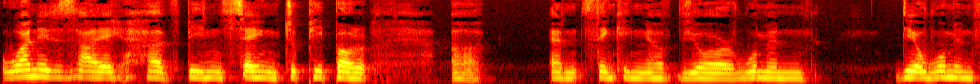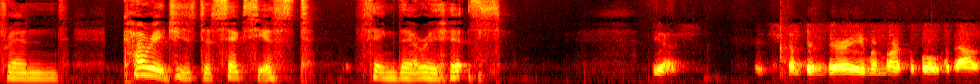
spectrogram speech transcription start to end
One is I have been saying to people, uh, and thinking of your woman, dear woman friend, courage is the sexiest thing there is. Yes, it's something very remarkable about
